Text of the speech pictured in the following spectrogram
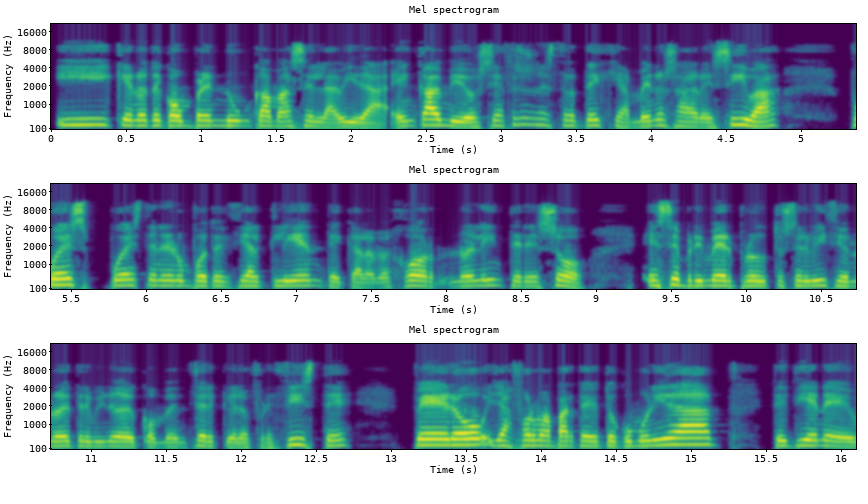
y que no te compren nunca más en la vida. En cambio, si haces una estrategia menos agresiva, pues puedes tener un potencial cliente que a lo mejor no le interesó ese primer producto o servicio, no le terminó de convencer que le ofreciste, pero ya forma parte de tu comunidad, te tiene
